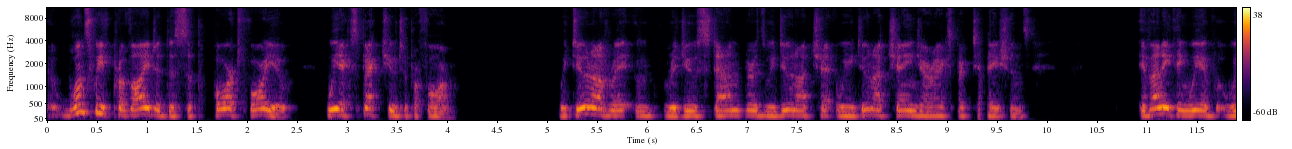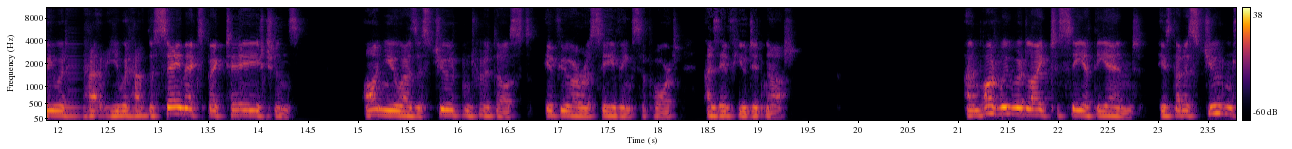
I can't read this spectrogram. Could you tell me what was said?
once we've provided the support for you, we expect you to perform. We do not re reduce standards. We do not we do not change our expectations. If anything, we have we would have you would have the same expectations on you as a student with us if you are receiving support as if you did not. And what we would like to see at the end is that a student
